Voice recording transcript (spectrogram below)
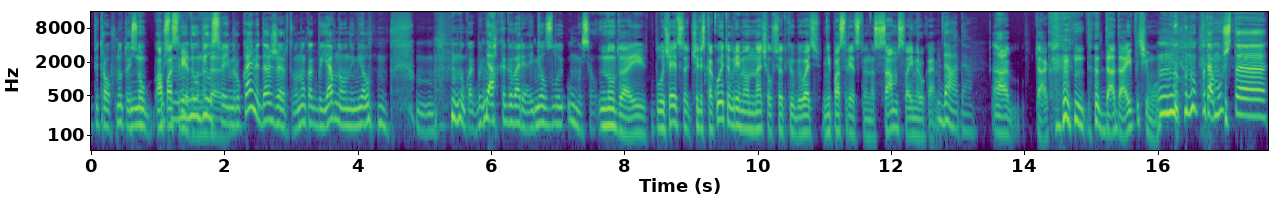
Петров. Ну, то есть, Ну, он не опосредованно, убил да. своими руками, да, жертву, ну, как бы явно он имел, ну, как бы, мягко говоря, имел злой умысел. Ну да, и получается, через какое-то время он начал все-таки убивать непосредственно сам своими руками. Да, да. А, так, да-да, и почему? Ну, ну, потому что...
